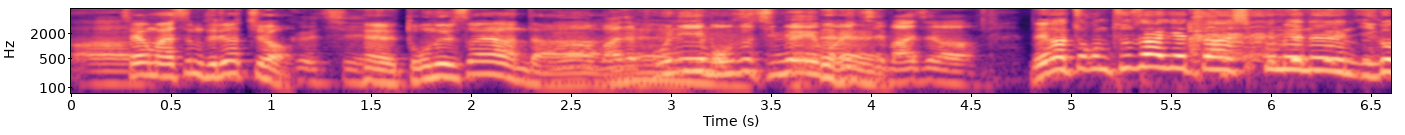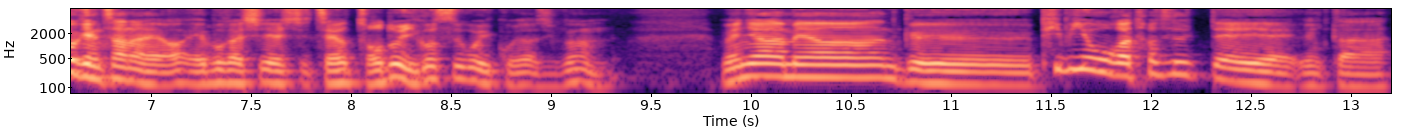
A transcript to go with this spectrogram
아, 제가 말씀드렸죠. 그렇지. 예, 돈을 써야 한다. 어, 맞아. 예. 본인이 몸소 증명해 버렸지. 예. 맞아. 내가 조금 투자하겠다 싶으면은 이거 괜찮아요. EVGA CLC. 제, 저도 이거 쓰고 있고요 지금. 왜냐하면 그 PBO가 터질 때에 그러니까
